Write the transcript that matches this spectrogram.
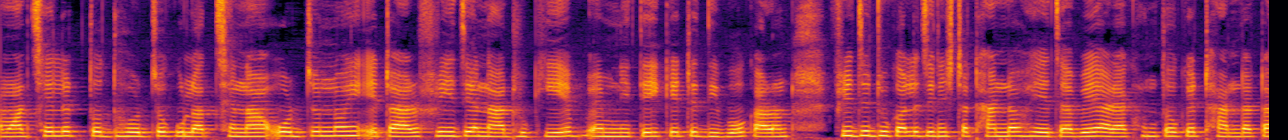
আমার ছেলের তো ধৈর্য কুলাচ্ছে না, ওর জন্যই এটা আর ফ্রিজে না ঢুকিয়ে এমনিতেই কেটে দিব। কারণ ফ্রিজে ঢুকালে জিনিসটা ঠান্ডা হয়ে যাবে, আর এখন তো ওকে ঠান্ডাটা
